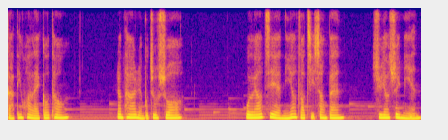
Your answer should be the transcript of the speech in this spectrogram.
打电话来沟通，让他忍不住说：“我了解你要早起上班，需要睡眠，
